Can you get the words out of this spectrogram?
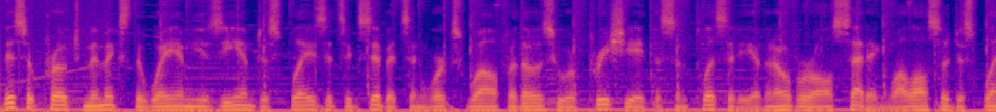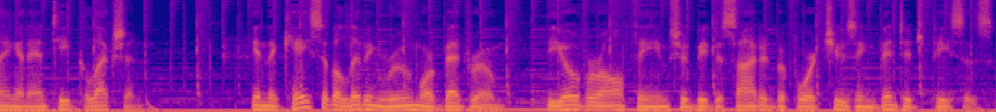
This approach mimics the way a museum displays its exhibits and works well for those who appreciate the simplicity of an overall setting while also displaying an antique collection. In the case of a living room or bedroom, the overall theme should be decided before choosing vintage pieces.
